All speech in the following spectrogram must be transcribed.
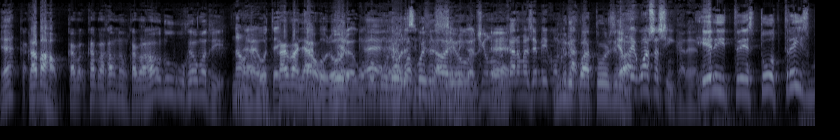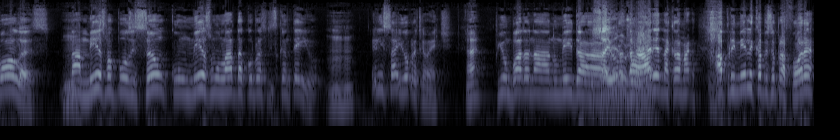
é, Car- Carbarral. Carva- Carvajal não, Carvajal do Real Madrid. Não, é não, outra, é Carvalhal. Carborora, algum É, pouco é, alguma ouro assim no coisa final, assim, se não me eu engano. tinha o nome É. do cara, mas é meio Número complicado. 14 é um lá. negócio assim, cara. é- Ele testou três bolas Hum. na mesma posição com o mesmo lado da cobrança de escanteio. Uhum. Ele ensaiou praticamente. É? Piombada na, no meio da, Ensaiou no da jogo, área, né? naquela marca. A primeira ele cabeceou pra fora,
